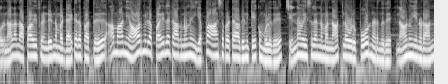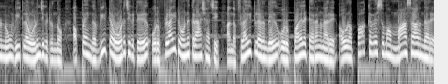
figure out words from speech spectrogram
ஒரு நாள் அந்த அப்பாவி ஃப்ரெண்டு நம்ம டைட்டரை பார்த்து ஆமா நீ ஆர்மில பைலட் ஆகணும்னு எப்ப ஆசைப்பட்ட? அப்படின்னு கேட்கும் பொழுது சின்ன வயசுல நம்ம நாட்டுல ஒரு போர் நடந்தது. நானும் என்னோட அண்ணனும் வீட்ல ஒளிஞ்சுகிட்டு இருந்தோம். அப்ப எங்க வீட்டை உடைச்சுக்கிட்டு ஒரு பிளைட் ஒண்ணு கிராஷ் ஆச்சு. அந்த பிளைட்ல இருந்து ஒரு பைலட் இறங்குனாரு. அவரை பார்க்கவே சும்மா மாசா இருந்தாரு.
